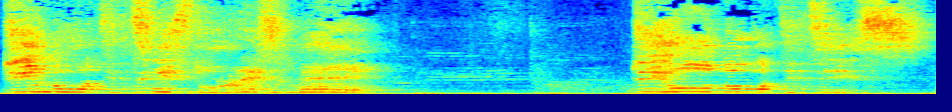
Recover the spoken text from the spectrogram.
Do you know what it means to raise men? Do you know what it is?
